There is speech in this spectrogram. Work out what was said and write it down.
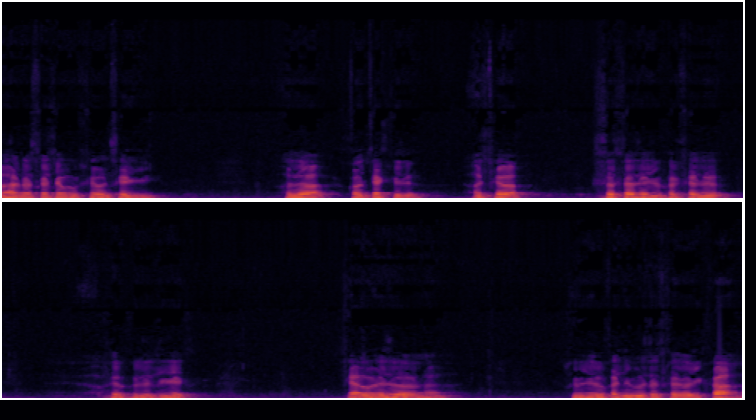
महाराष्ट्राच्या मुख्यमंत्र्यांनी मला कॉन्टॅक्ट केलं. आजच्या सत्ताधारी पक्षानं आपल्या फुलं दिलेत त्या उमेदवारांना तुम्ही लोकांनी मदत करावी का?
